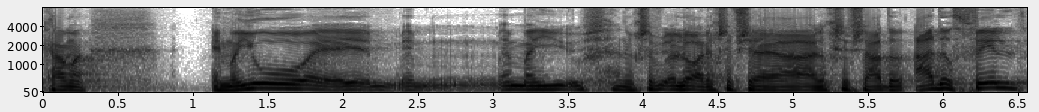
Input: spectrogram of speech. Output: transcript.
כמה... הם היו, אה, הם היו, אני חושב, לא, אני חושב אני חושב שאדרספילד,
